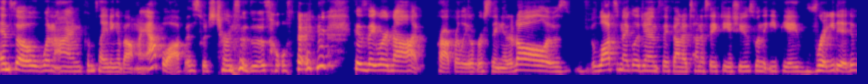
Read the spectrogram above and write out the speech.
And so when I'm complaining about my Apple office, which turns into this whole thing, because they were not properly overseeing it at all, it was lots of negligence. They found a ton of safety issues when the EPA raided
